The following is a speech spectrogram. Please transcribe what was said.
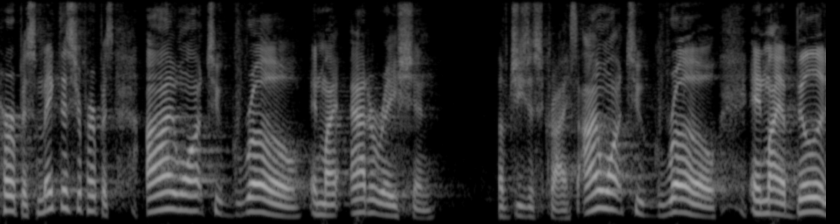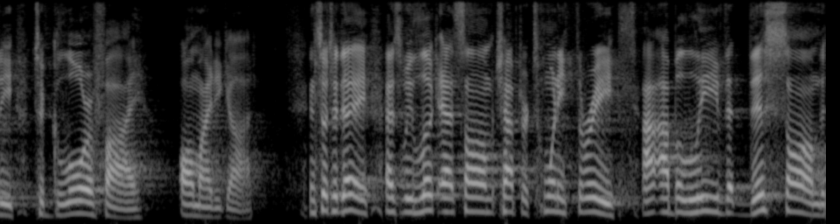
purpose. Make this your purpose. I want to grow in my adoration of Jesus Christ. I want to grow in my ability to glorify Almighty God. And so today, as we look at Psalm chapter 23, I, I, believe that this psalm, the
